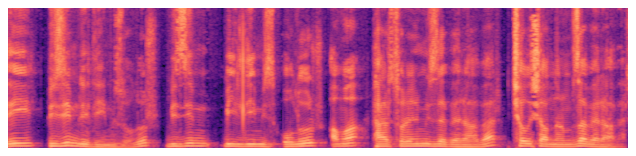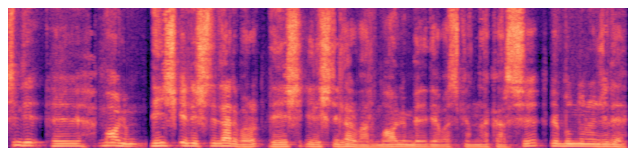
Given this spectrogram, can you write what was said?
değil. Bizim dediğimiz olur. Bizim bildiğimiz olur ama personelimizle beraber, çalışanlarımızla beraber. Şimdi e, malum değişik eleştiriler var. Değişik eleştiriler var malum belediye başkanına karşı ve bundan önce de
